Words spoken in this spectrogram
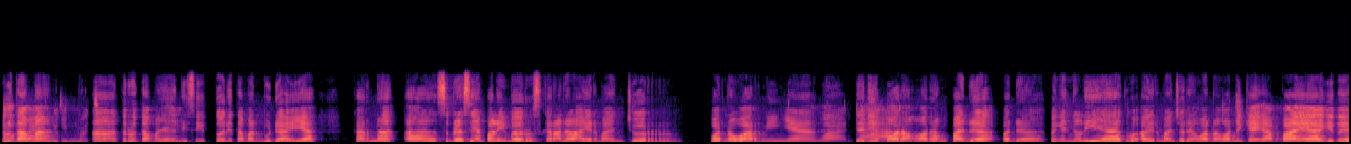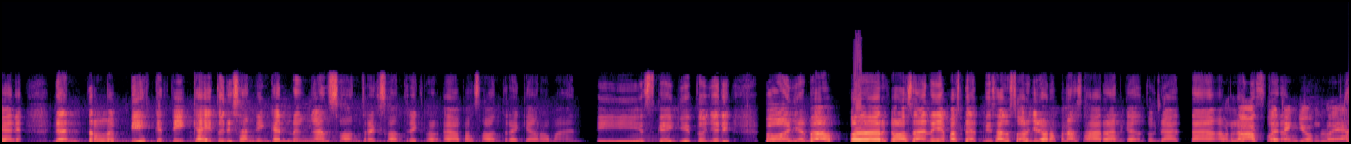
Terutama ah, terutamanya di situ di Taman Budaya. Karena eh, sebenarnya sih yang paling baru sekarang adalah air mancur warna-warninya. Jadi orang-orang pada pada pengen ngelihat air mancur yang warna-warni kayak apa ya gitu ya. Dan terlebih ketika itu disandingkan dengan soundtrack soundtrack eh, apa soundtrack yang romantis Hmm. kayak gitu. Jadi bawahnya baper kalau seandainya pas lihat di satu orang jadi orang penasaran kan untuk datang Mohon apalagi maaf buat sekarang yang jomblo ya.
